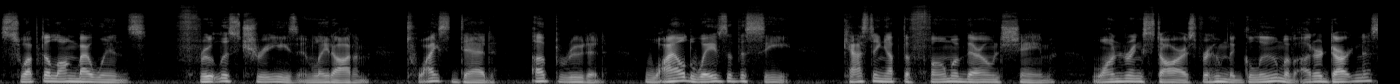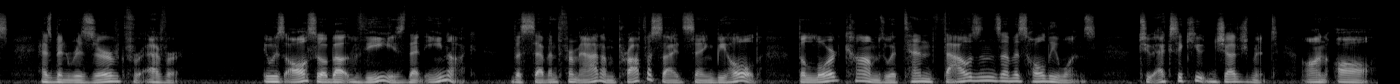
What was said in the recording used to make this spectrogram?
swept along by winds, fruitless trees in late autumn, twice dead, uprooted, wild waves of the sea, casting up the foam of their own shame wandering stars for whom the gloom of utter darkness has been reserved forever. It was also about these that Enoch, the seventh from Adam, prophesied, saying, Behold, the Lord comes with ten thousands of his holy ones to execute judgment on all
